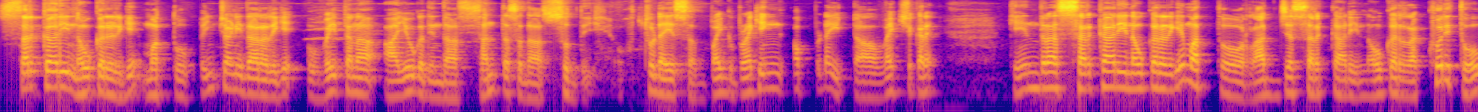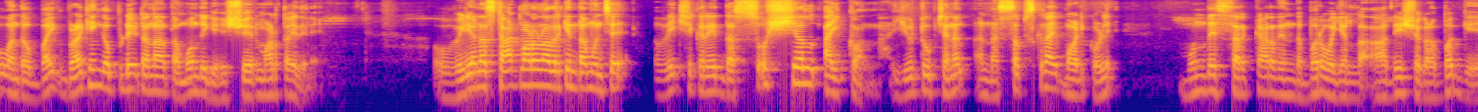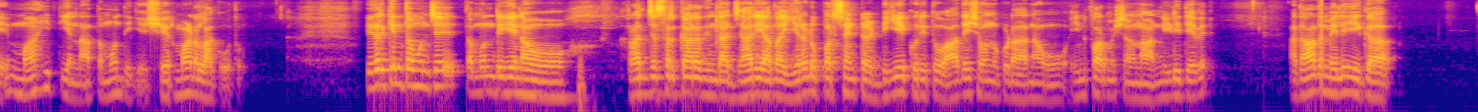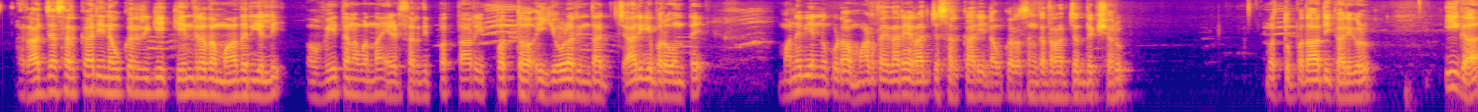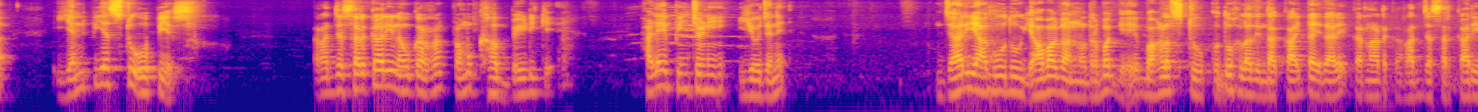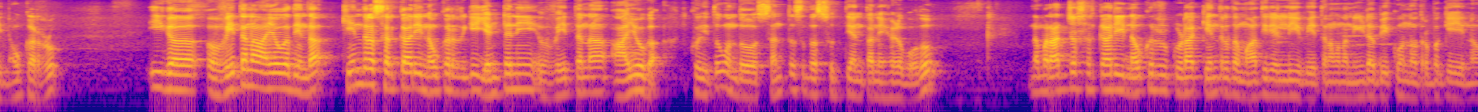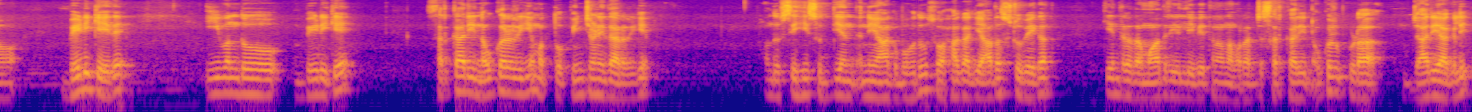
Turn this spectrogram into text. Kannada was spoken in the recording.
ಸರ್ಕಾರಿ ನೌಕರರಿಗೆ ಮತ್ತು ಪಿಂಚಣಿದಾರರಿಗೆ ವೇತನ ಆಯೋಗದಿಂದ ಸಂತಸದ ಸುದ್ದಿ. ಟುಡೇಸ್ ಬೈಕ್ ಬ್ರೇಕಿಂಗ್ ಅಪ್ಡೇಟ್ ವೀಕ್ಷಕರೇ, ಕೇಂದ್ರ ಸರ್ಕಾರಿ ನೌಕರರಿಗೆ ಮತ್ತು ರಾಜ್ಯ ಸರ್ಕಾರಿ ನೌಕರರ ಕುರಿತು ಒಂದು ಬೈಕ್ ಬ್ರೇಕಿಂಗ್ ಅಪ್ಡೇಟನ್ನು ತಮ್ಮೊಂದಿಗೆ ಶೇರ್ ಮಾಡ್ತಾ ಇದ್ದೀನಿ. ವಿಡಿಯೋನ ಸ್ಟಾರ್ಟ್ ಮಾಡೋಣ ಅದಕ್ಕಿಂತ ಮುಂಚೆ ವೀಕ್ಷಕರೇ the social icon YouTube channel ಅನ್ನು ಸಬ್ಸ್ಕ್ರೈಬ್ ಮಾಡಿಕೊಳ್ಳಿ. ಮುಂದೆ ಸರ್ಕಾರದಿಂದ ಬರುವ ಎಲ್ಲ ಆದೇಶಗಳ ಬಗ್ಗೆ ಮಾಹಿತಿಯನ್ನು ತಮ್ಮೊಂದಿಗೆ ಶೇರ್ ಮಾಡಲಾಗುವುದು. ಇದಕ್ಕಿಂತ ಮುಂಚೆ ತಮ್ಮೊಂದಿಗೆ ನಾವು ರಾಜ್ಯ ಸರ್ಕಾರದಿಂದ ಜಾರಿಯಾದ ಎರಡು ಪರ್ಸೆಂಟ್ ಡಿ ಎ ಕುರಿತು ಆದೇಶವನ್ನು ಕೂಡ ನಾವು ಇನ್ಫಾರ್ಮೇಷನನ್ನು ನೀಡಿದ್ದೇವೆ. ಅದಾದ ಮೇಲೆ ಈಗ ರಾಜ್ಯ ಸರ್ಕಾರಿ ನೌಕರರಿಗೆ ಕೇಂದ್ರದ ಮಾದರಿಯಲ್ಲಿ ವೇತನವನ್ನು ಎರಡು ಸಾವಿರದ ಇಪ್ಪತ್ತಾರು ಇಪ್ಪತ್ತ ಏಳರಿಂದ ಜಾರಿಗೆ ಬರುವಂತೆ ಮನವಿಯನ್ನು ಕೂಡ ಮಾಡ್ತಾ ಇದ್ದಾರೆ ರಾಜ್ಯ ಸರ್ಕಾರಿ ನೌಕರ ಸಂಘದ ರಾಜ್ಯಾಧ್ಯಕ್ಷರು ಮತ್ತು ಪದಾಧಿಕಾರಿಗಳು. ಈಗ N P S to O P S ರಾಜ್ಯ ಸರ್ಕಾರಿ ನೌಕರರ ಪ್ರಮುಖ ಬೇಡಿಕೆ. ಹಳೆ ಪಿಂಚಣಿ ಯೋಜನೆ ಜಾರಿಯಾಗುವುದು ಯಾವಾಗ ಅನ್ನೋದ್ರ ಬಗ್ಗೆ ಬಹಳಷ್ಟು ಕುತೂಹಲದಿಂದ ಕಾಯ್ತಾ ಇದ್ದಾರೆ ಕರ್ನಾಟಕ ರಾಜ್ಯ ಸರ್ಕಾರಿ ನೌಕರರು. ಈಗ ವೇತನ ಆಯೋಗದಿಂದ ಕೇಂದ್ರ ಸರ್ಕಾರಿ ನೌಕರರಿಗೆ ಎಂಟನೇ ವೇತನ ಆಯೋಗ ಕುರಿತು ಒಂದು ಸಂತಸದ ಸುದ್ದಿ ಅಂತಲೇ ಹೇಳ್ಬೋದು. ನಮ್ಮ ರಾಜ್ಯ ಸರ್ಕಾರಿ ನೌಕರರು ಕೂಡ ಕೇಂದ್ರದ ಮಾದರಿಯಲ್ಲಿ ವೇತನವನ್ನು ನೀಡಬೇಕು ಅನ್ನೋದ್ರ ಬಗ್ಗೆ ಏನೋ ಬೇಡಿಕೆ ಇದೆ. ಈ ಒಂದು ಬೇಡಿಕೆ ಸರ್ಕಾರಿ ನೌಕರರಿಗೆ ಮತ್ತು ಪಿಂಚಣಿದಾರರಿಗೆ ಒಂದು ಸಿಹಿ ಸುದ್ದಿಯನ್ನೇ ಆಗಬಹುದು. ಸೊ, ಹಾಗಾಗಿ ಆದಷ್ಟು ಬೇಗ ಕೇಂದ್ರದ ಮಾದರಿಯಲ್ಲಿ ವೇತನ ನಮ್ಮ ರಾಜ್ಯ ಸರ್ಕಾರಿ ನೌಕರರು ಕೂಡ ಜಾರಿಯಾಗಲಿ.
